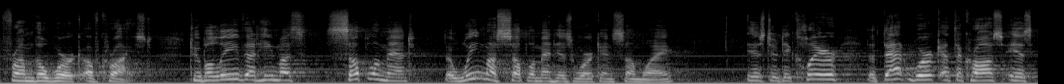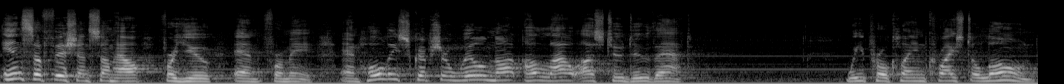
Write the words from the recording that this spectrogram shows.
from the work of Christ. To believe that he must supplement, that we must supplement his work in some way, is to declare that that work at the cross is insufficient somehow for you and for me. And Holy Scripture will not allow us to do that. We proclaim Christ alone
